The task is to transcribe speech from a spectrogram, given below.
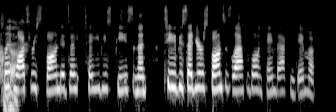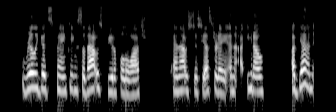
Clint Yeah. Watts responded to Taibbi's piece, and then Taibbi said, Your response is laughable, and came back and gave him a really good spanking. So that was beautiful to watch. And that was just yesterday. And, uh, you know, again,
